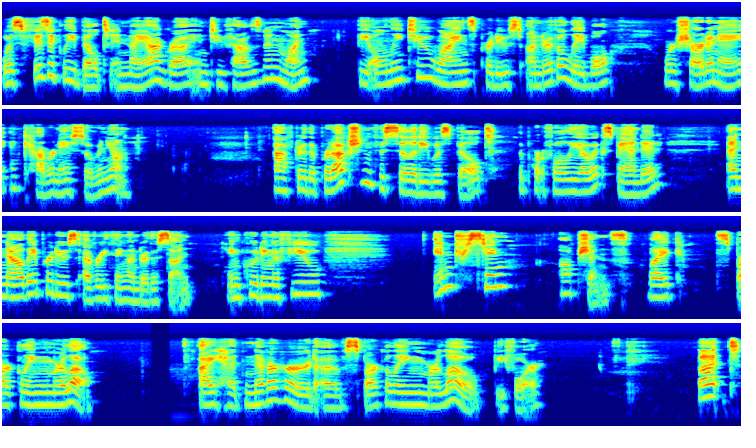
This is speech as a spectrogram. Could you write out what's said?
was physically built in Niagara in 2001, the only two wines produced under the label were Chardonnay and Cabernet Sauvignon. After the production facility was built, the portfolio expanded, and now they produce everything under the sun, including a few interesting options like Sparkling Merlot. I had never heard of Sparkling Merlot before. But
